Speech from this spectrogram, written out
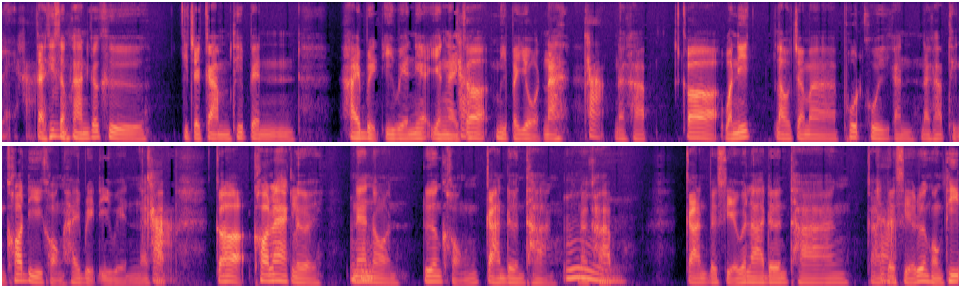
เลยค่ะแต่ที่สำคัญก็คือกิจกรรมที่เป็นไฮบริดอีเวนต์เนี่ยยังไงค่ะก็มีประโยชน์นะค่ะนะครับ ก็วันนี้เราจะมาพูดคุยกันนะครับ ถึงข้อดีของไฮบริดอีเวนต์นะครับค่ะ ก็ข้อแรกเลยแน่นอนเรื่องของการเดินทางอืมนะครับ การไปเสียเวลาเดินทาง การค่ะไปเสียเรื่องของที่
